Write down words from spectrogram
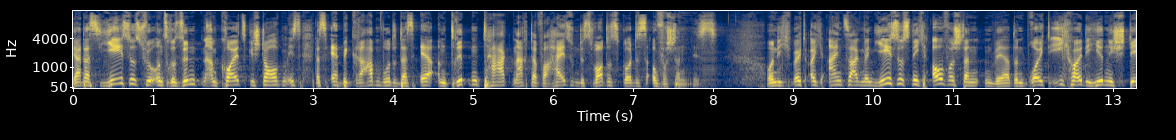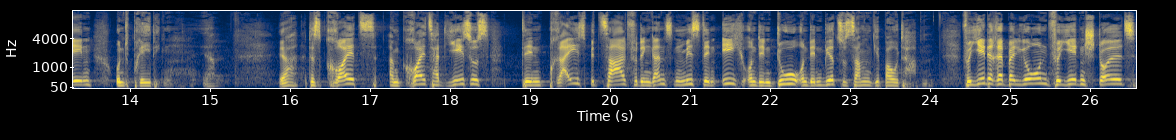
Ja, dass Jesus für unsere Sünden am Kreuz gestorben ist, dass er begraben wurde, dass er am dritten Tag nach der Verheißung des Wortes Gottes auferstanden ist. Und ich möchte euch eins sagen, wenn Jesus nicht auferstanden wäre, dann bräuchte ich heute hier nicht stehen und predigen. Ja, ja das Kreuz, am Kreuz hat Jesus den Preis bezahlt für den ganzen Mist, den ich und den du und den wir zusammengebaut haben. Für jede Rebellion, für jeden Stolz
